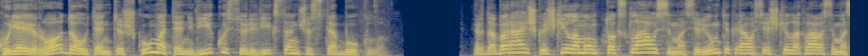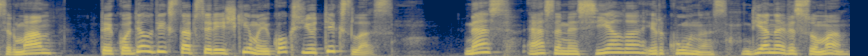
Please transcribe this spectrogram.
kurie įrodo autentiškumą ten vykusių ir vykstančių stebuklų. Ir dabar aišku, iškyla mums toks klausimas ir jums tikriausiai iškyla klausimas ir man, tai kodėl vyksta apsireiškimai, koks jų tikslas? Mes esame siela ir kūnas, viena visuma.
